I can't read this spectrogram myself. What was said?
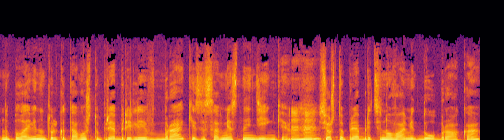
на половину только того, что приобрели в браке за совместные деньги. Угу. Все, что приобретено вами до брака,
